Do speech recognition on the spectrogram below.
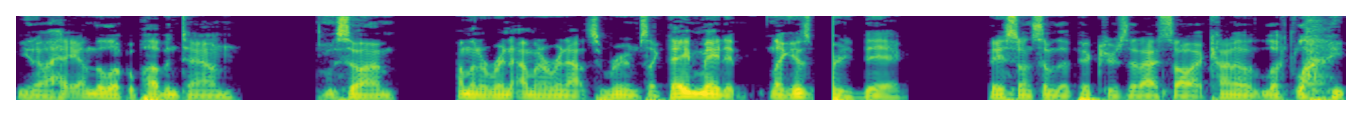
you know, hey, I'm the local pub in town, so I'm I'm gonna rent I'm gonna rent out some rooms. Like they made it like it was pretty big. Based on some of the pictures that I saw, it kind of looked like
